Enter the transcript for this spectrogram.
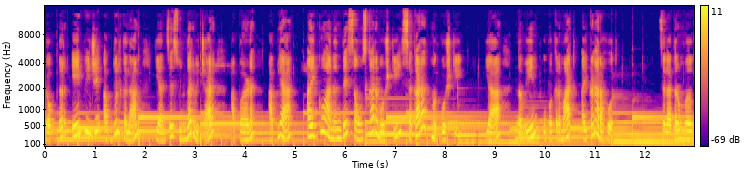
डॉक्टर ए पी जे अब्दुल कलाम यांचे सुंदर विचार. आपण आपल्या ऐकू आनंदे संस्कार गोष्टी सकारात्मक गोष्टी या नवीन उपक्रमात ऐकणार आहोत. चला तर मग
